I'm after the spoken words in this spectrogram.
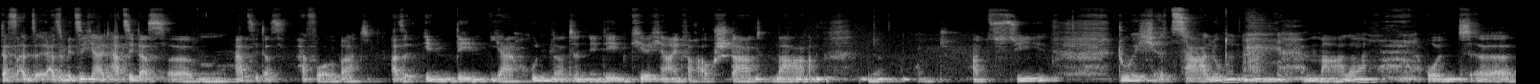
Das, also, also mit Sicherheit hat sie, das, ähm, hat sie das hervorgebracht. Also in den Jahrhunderten, in denen Kirche einfach auch Staat war. Ne? Und hat sie durch Zahlungen an Maler und äh,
